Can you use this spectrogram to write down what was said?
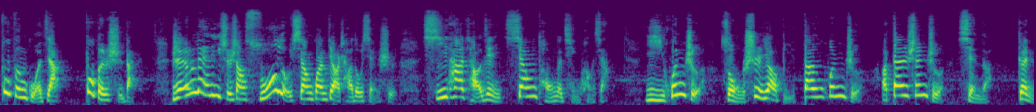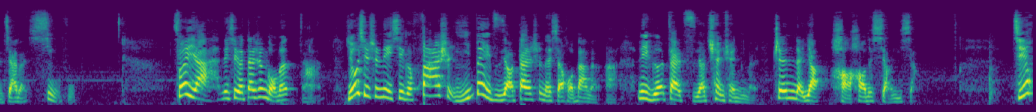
不分国家、不分时代，人类历史上所有相关调查都显示，其他条件相同的情况下，已婚者总是要比单婚者啊单身者显得更加的幸福。所以啊，那些个单身狗们啊，尤其是那些个发誓一辈子要单身的小伙伴们啊，力哥在此要劝劝你们，真的要好好的想一想。结婚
